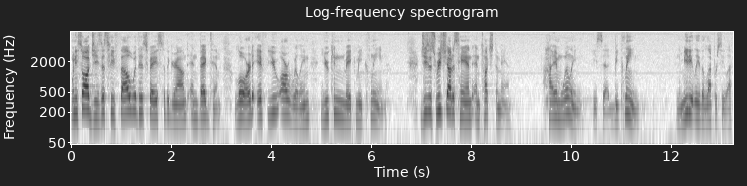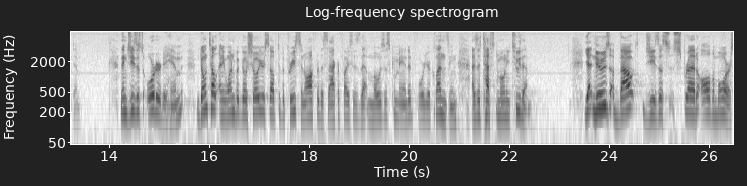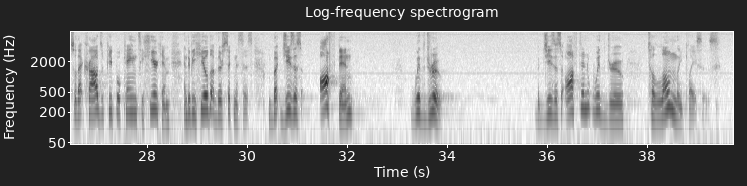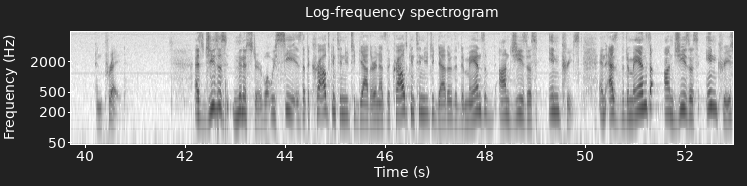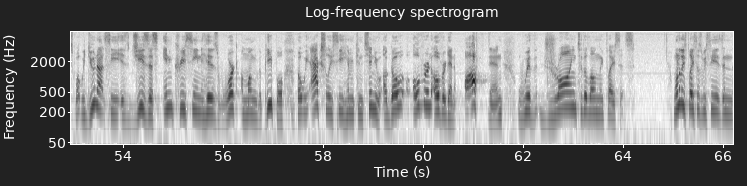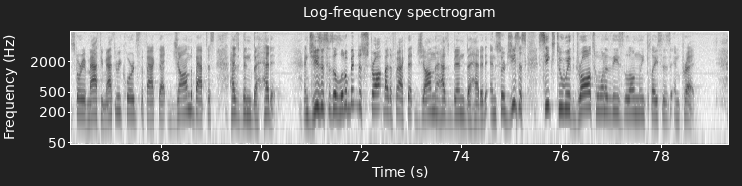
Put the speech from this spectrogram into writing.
When he saw Jesus, he fell with his face to the ground and begged him, Lord, if you are willing, you can make me clean. Jesus reached out his hand and touched the man. I am willing, he said, be clean. And immediately the leprosy left him. Then Jesus ordered him, Don't tell anyone, but go show yourself to the priests and offer the sacrifices that Moses commanded for your cleansing as a testimony to them. Yet news about Jesus spread all the more, so that crowds of people came to hear him and to be healed of their sicknesses. But Jesus often withdrew. But Jesus often withdrew to lonely places and prayed as Jesus ministered, what we see is that the crowds continued to gather, and as the crowds continued to gather, the demands of, on Jesus increased. And as the demands on Jesus increased, what we do not see is Jesus increasing his work among the people, but we actually see him continue uh, go over and over again, often withdrawing to the lonely places. One of these places we see is in the story of Matthew. Matthew records the fact that John the Baptist has been beheaded. And Jesus is a little bit distraught by the fact that John has been beheaded. And so Jesus seeks to withdraw to one of these lonely places and pray.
